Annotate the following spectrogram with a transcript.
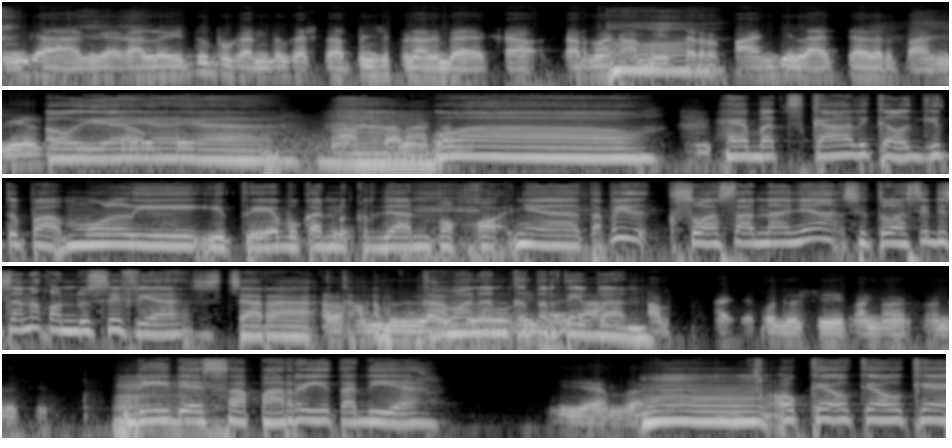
Enggak, enggak. Kalau itu bukan tugas Bapin sebenarnya, Mbak. Ka- Karena kami Oh. terpanggil aja, terpanggil. Oh iya iya iya. Wow, hebat sekali kalau gitu Pak Muli gitu ya, bukan pekerjaan pokoknya, tapi suasananya situasi di sana kondusif ya secara keamanan ketertiban Iya, aja kondusif, aman, kondusif. di Desa Pari tadi ya. Iya, Mbak. Hmm, oke oke oke.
